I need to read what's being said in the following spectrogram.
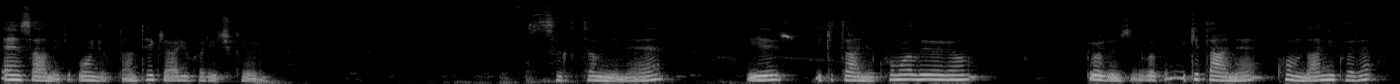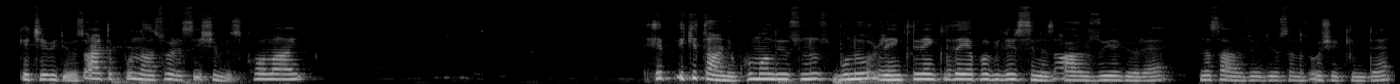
en sağdaki boncuktan tekrar yukarıya çıkıyorum. Sıktım yine. Bir, iki tane kum alıyorum. Gördüğünüz gibi bakın iki tane kumdan yukarı geçebiliyoruz. Artık bundan sonrası işimiz kolay. Hep iki tane kum alıyorsunuz. Bunu renkli renkli de yapabilirsiniz arzuya göre. Nasıl arzu ediyorsanız o şekilde.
